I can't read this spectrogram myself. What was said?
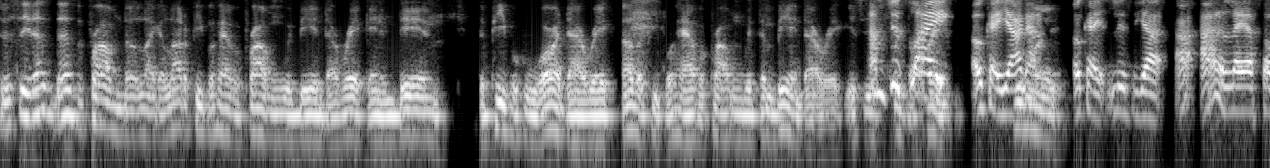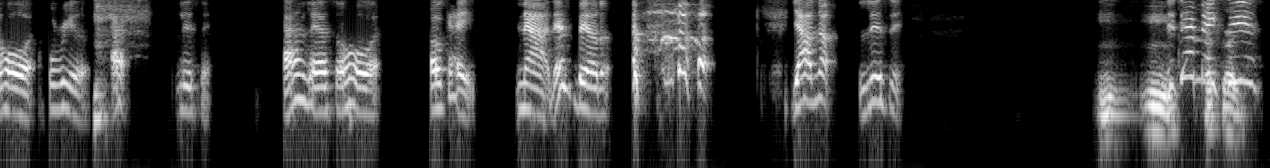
You see, that's that's the problem though. Like a lot of people have a problem with being direct, and then the people who are direct, other people have a problem with them being direct. It's just I'm just like, crazy. okay, y'all got like, okay. Listen, y'all, I I laugh so hard for real. I listen, I laugh so hard. Okay, now nah, that's better. Y'all know, listen. Mm-hmm. Did that make sense?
